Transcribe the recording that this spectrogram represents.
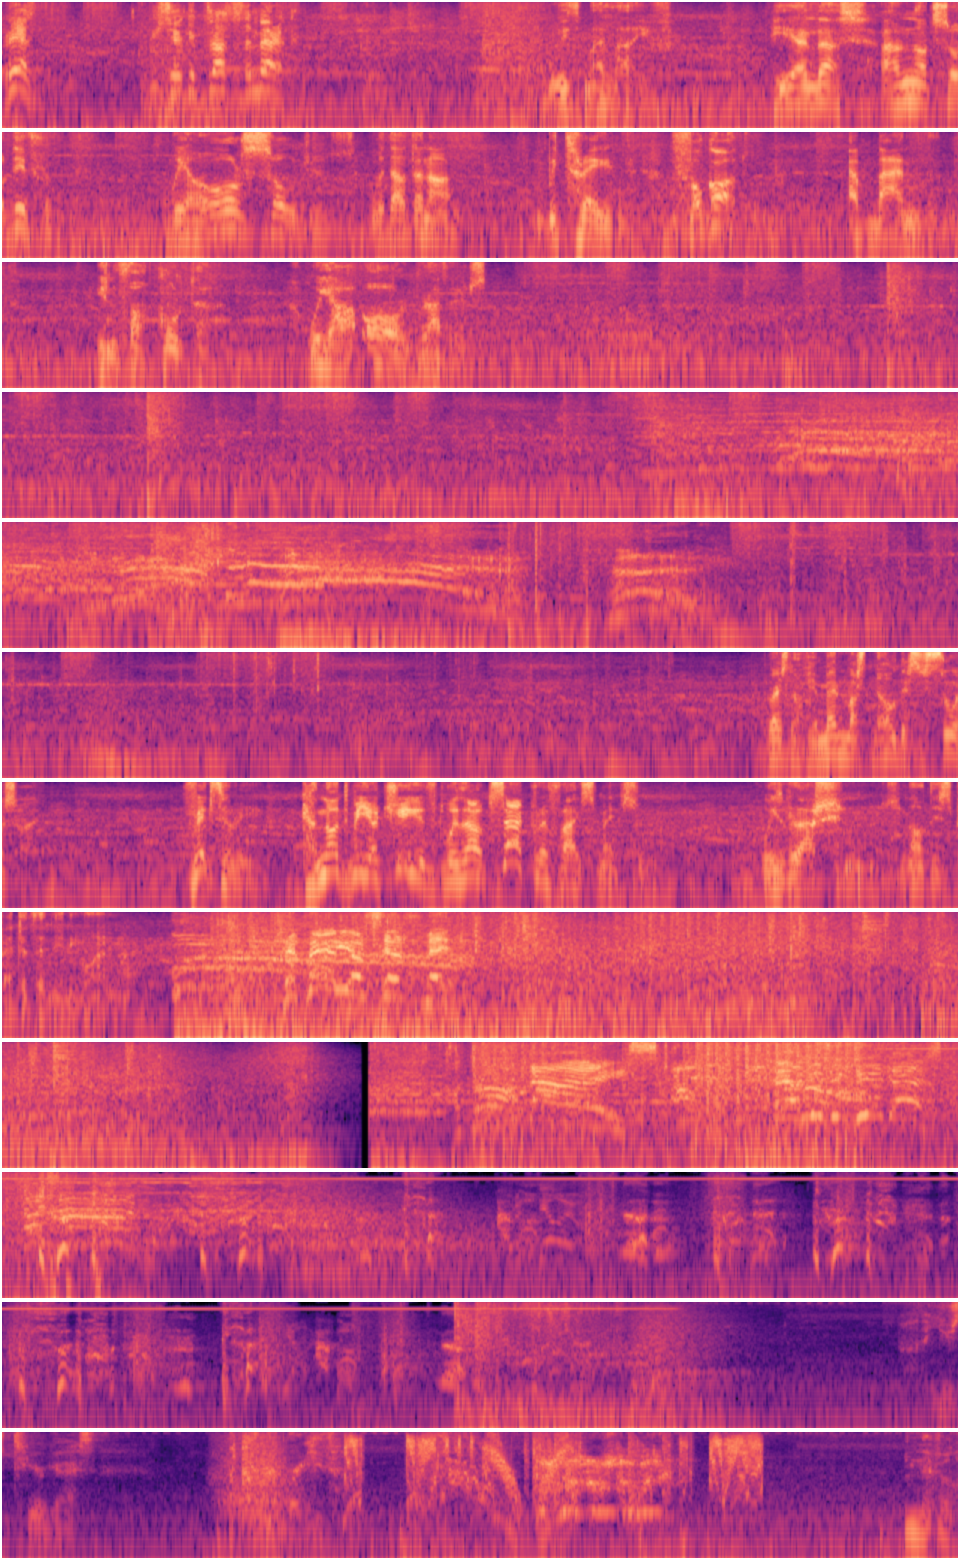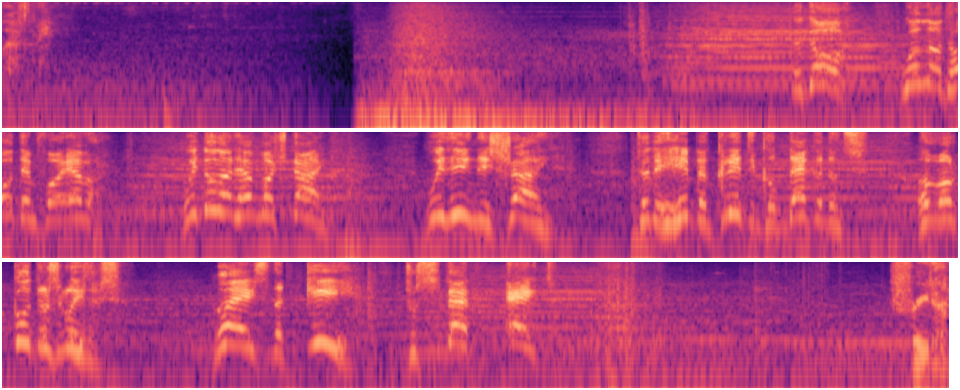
Rest! You sure can trust us in With my life. He and us are not so different. We are all soldiers without an army. Betrayed, forgotten, abandoned in Vorkuta we are all brothers. Reznov, your men must know this is suicide. Victory cannot be achieved without sacrifice, Mason. We Russians know this better than anyone. Prepare yourself, men! Gas. I couldn't breathe. You never left me. The door will not hold them forever. We do not have much time. Within this shrine, to the hypocritical decadence of our Kuters leaders, lays the key to step eight freedom.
